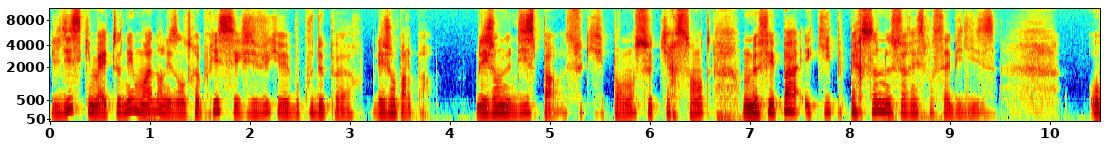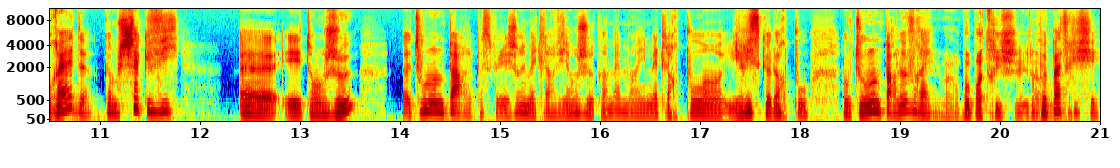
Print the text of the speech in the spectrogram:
il dit ce qui m'a étonné, moi, dans les entreprises, c'est que j'ai vu qu'il y avait beaucoup de peur. Les gens parlent pas. Les gens ne disent pas ce qu'ils pensent, ce qu'ils ressentent. On ne fait pas équipe, personne ne se responsabilise. Au RAID, comme chaque vie euh, est en jeu, euh, tout le monde parle parce que les gens ils mettent leur vie en jeu quand même. Hein. Ils mettent leur peau, ils risquent leur peau. Donc tout le monde parle vrai. On peut pas tricher. On peut pas tricher.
